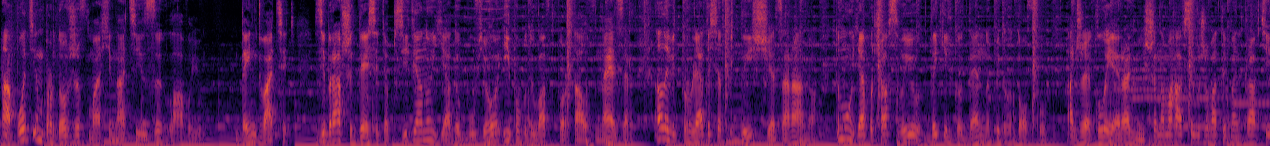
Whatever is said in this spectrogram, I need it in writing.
а потім продовжив махінації з лавою. День 20. Зібравши 10 обсідіану, я добув його і побудував портал в Незер, але відправлятися туди ще зарано, тому я почав свою декількоденну підготовку. Адже коли я раніше намагався виживати в Майнкрафті,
